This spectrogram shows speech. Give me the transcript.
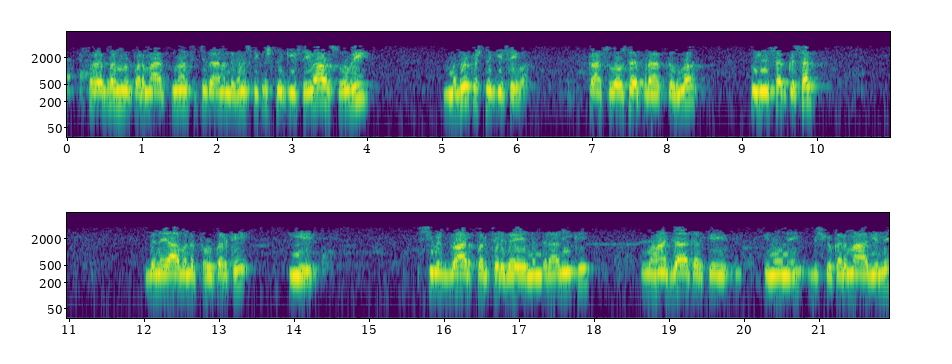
पर ब्रह्म परमात्मा सच्चिदानंद घन श्री कृष्ण की सेवा और सो भी मधुर कृष्ण की सेवा का सुअवसर प्राप्त हुआ। तो ये सब के सब विनयावनत होकर के ये शिव द्वार पर फिर गए नंदरानी के, वहाँ जाकर के इन्होंने विश्वकर्मा आदि ने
